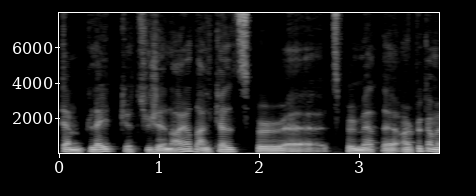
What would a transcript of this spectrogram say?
template que tu génères dans lequel tu peux, euh, tu peux mettre euh, un peu comme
